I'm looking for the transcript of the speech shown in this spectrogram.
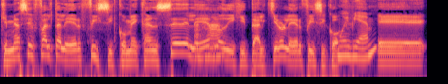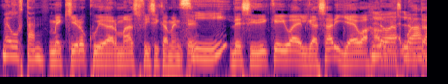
que me hace falta leer físico. Me cansé de leer Ajá. lo digital. Quiero leer físico. Muy bien. Eh, Me gustan. me quiero cuidar más físicamente. Sí. Decidí que iba a adelgazar y ya he bajado Lo, unas lo has cuantas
